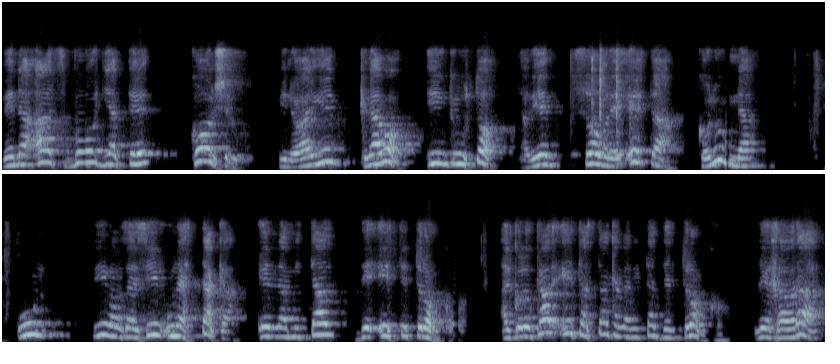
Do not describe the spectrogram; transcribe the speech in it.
Benaatz bo yatet Vino alguien, clavó, incrustó, ¿está bien? Sobre esta columna un, vamos a decir, una estaca en la mitad de este tronco. Al colocar esta estaca en la mitad del tronco, Lejabrá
